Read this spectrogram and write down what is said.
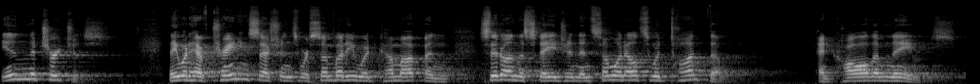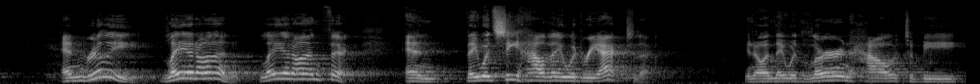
in the churches. They would have training sessions where somebody would come up and sit on the stage, and then someone else would taunt them and call them names and really lay it on, lay it on thick. And they would see how they would react to that. You know, and they would learn how to be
